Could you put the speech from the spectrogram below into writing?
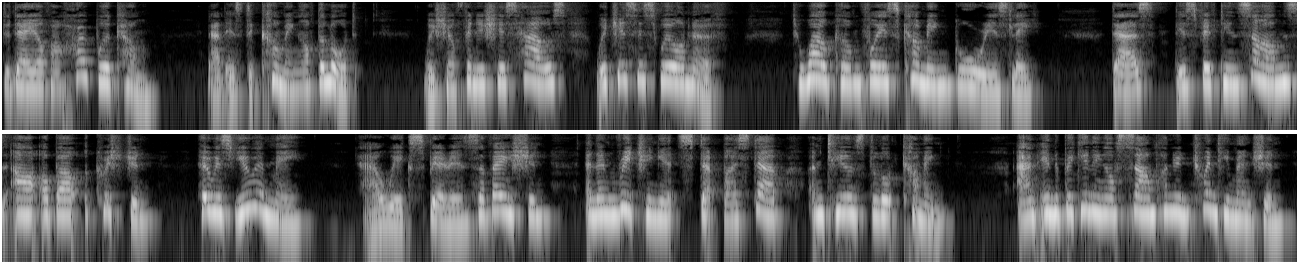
the day of our hope will come. That is the coming of the Lord. We shall finish his house, which is his will on earth, to welcome for his coming gloriously. Thus, these 15 Psalms are about a Christian who is you and me, how we experience salvation and then reaching it step by step until the Lord coming. And in the beginning of Psalm 120 mention,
